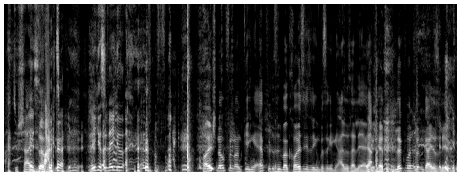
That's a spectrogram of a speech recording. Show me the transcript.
Ach du Scheiße. welches, welches, Heuschnupfen und gegen Äpfel ist überkreuzt, deswegen bist du gegen alles allergisch. Ja. Herzlichen Glückwunsch und ein geiles Leben.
